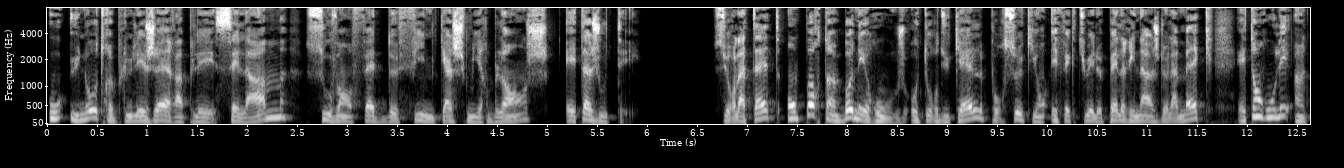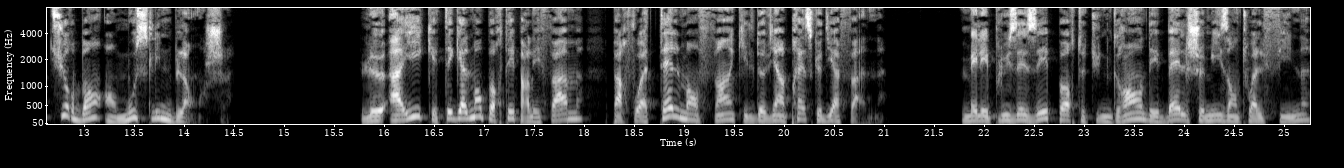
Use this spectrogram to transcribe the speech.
ou une autre plus légère appelée selam, souvent faite de fines cachemires blanches, est ajouté. Sur la tête, on porte un bonnet rouge autour duquel, pour ceux qui ont effectué le pèlerinage de la Mecque, est enroulé un turban en mousseline blanche. Le haïk est également porté par les femmes, parfois tellement fin qu'il devient presque diaphane mais les plus aisés portent une grande et belle chemise en toile fine,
